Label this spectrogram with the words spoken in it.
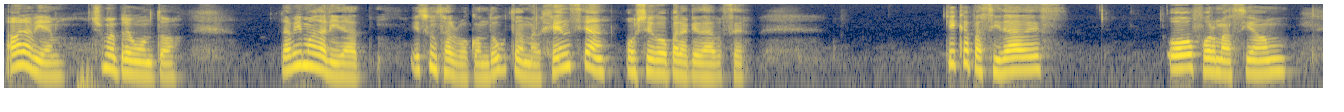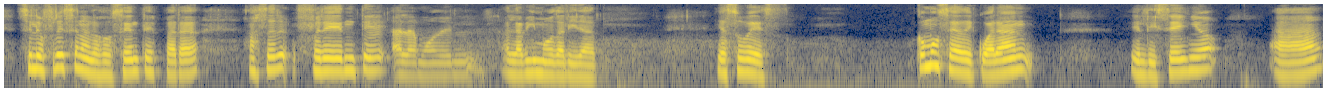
Ahora bien, yo me pregunto, ¿la bimodalidad es un salvoconducto de emergencia o llegó para quedarse? ¿Qué capacidades o formación se le ofrecen a los docentes para hacer frente a la, a la bimodalidad. Y a su vez, ¿cómo se adecuarán el diseño a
